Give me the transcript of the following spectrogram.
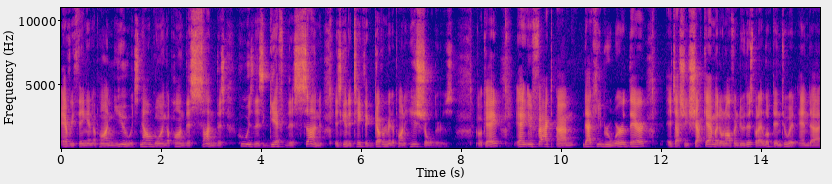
everything and upon you. It's now going upon this son. This who is this gift? This son is going to take the government upon his shoulders. Okay, and in fact, um, that Hebrew word there it's actually shakem. I don't often do this, but I looked into it, and uh,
